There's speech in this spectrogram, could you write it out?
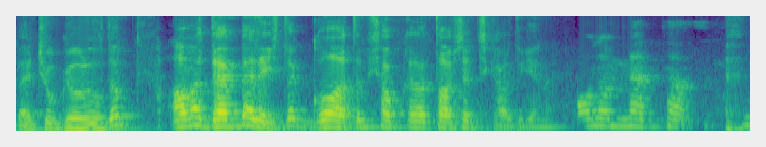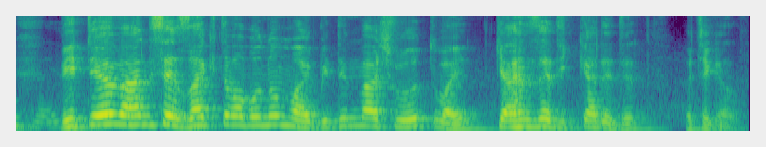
Ben çok yoruldum. Ama Dembele işte go atıp şapkadan tavşan çıkardı gene. Oğlum ben tam. Videoya beğendiyseniz like atıp abone olmayı, bildirim açmayı unutmayın. Kendinize dikkat edin. Hoşçakalın.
